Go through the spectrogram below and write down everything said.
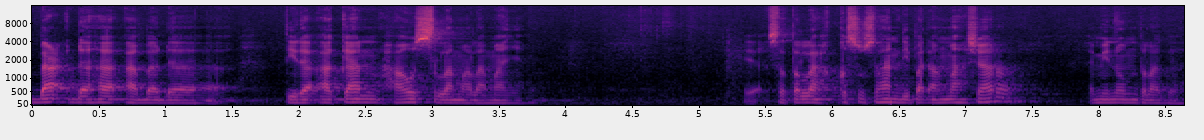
ba'daha abada. Tidak akan haus selama-lamanya ya, setelah kesusahan di padang mahsyar minum telaga.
